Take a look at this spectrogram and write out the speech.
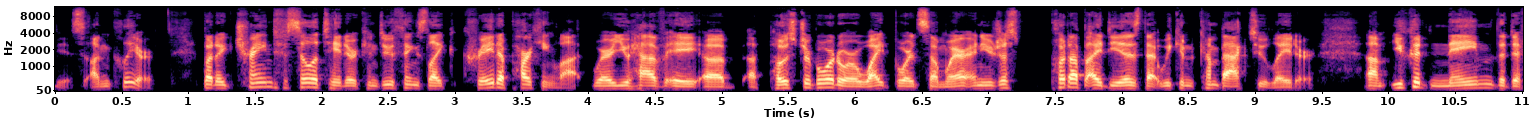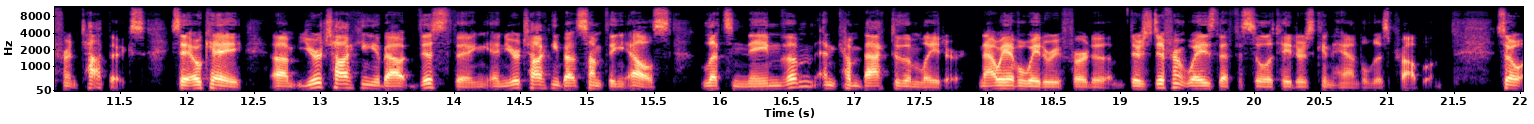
it's unclear. But a trained facilitator can do things like create a parking lot where you have a, a, a poster board or a whiteboard somewhere and you're just put up ideas that we can come back to later. Um, you could name the different topics. Say, okay, um, you're talking about this thing and you're talking about something else. Let's name them and come back to them later. Now we have a way to refer to them. There's different ways that facilitators can handle this problem. So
